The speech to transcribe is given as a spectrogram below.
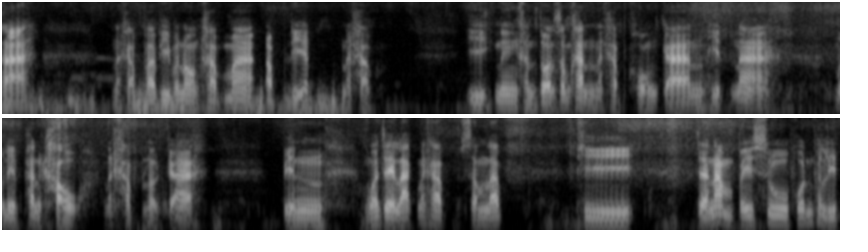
ษายนนะครับพาพี่พี่น้องครับมาอัปเดตนะครับ อีกหนึ่งขั้นตอนสำคัญนะครับของการเฮ็ดหน้าเมล็ดพันธุ์เขานะครับแล้วก็เป็นหัวใจหลักนะครับสำหรับที่จะนำไปสู่ผลผลิต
